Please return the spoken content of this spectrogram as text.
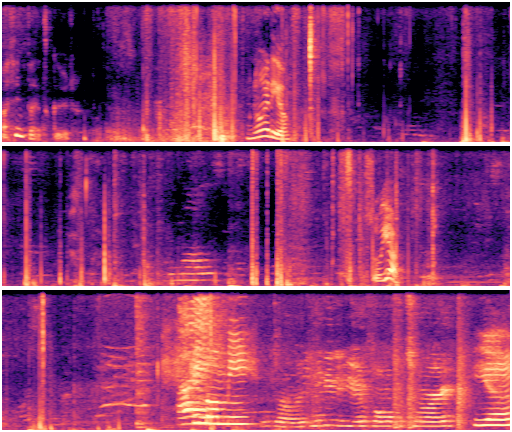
I think that's good. No idea. So yeah. Hey, mommy. Can you get your uniform off for tomorrow? Yeah.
